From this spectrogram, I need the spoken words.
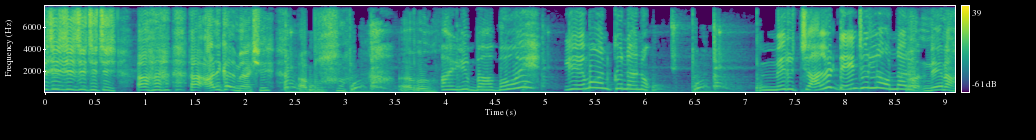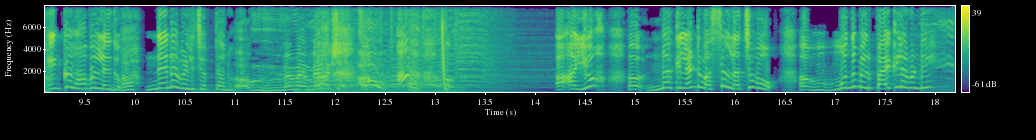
చి, చి, చి, చి, చి, చి. ఆహా, ఆ, అది కాదు మీనాక్షి. అబ్బో, అబ్బో. అయ్యో బాబోయ్ ఏమో అనుకున్నాను. మీరు చాలా డేంజర్లో ఉన్నారు. ఆ, నేనా? ఇంకా లాభం లేదు. నేనే వెళ్ళి చెప్తాను. ఆ, మీ- మీ- మీనాక్షి ఔ! ఆ, అయ్యో ఆ, నాకు ఇలాంటివి అస్సలు నచ్చవు. ఆ, ముందు మీరు పైకి లేవండి.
